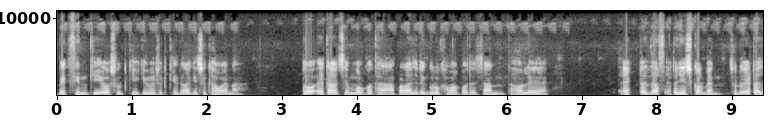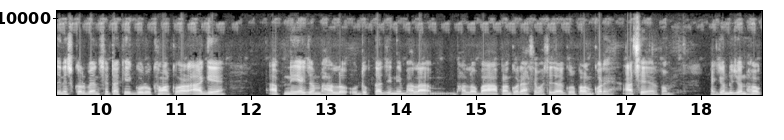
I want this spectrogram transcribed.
ভ্যাকসিন কী, ওষুধ কী, কৃমি ওষুধ কি, তারা কিছু খাওয়ায় না। তো এটা হচ্ছে মূল কথা। আপনারা যদি গরু খামার করতে চান, তাহলে একটা জাস্ট একটা জিনিস করবেন। শুধু একটা জিনিস করবেন, সেটা কি গরু খামার করার আগে আপনি একজন ভালো উদ্যোক্তা যিনি, ভালো ভালো বা আপনার ঘরে আশেপাশে যারা গরু পালন করে, আছে এরকম, একজন, দুজন হোক,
